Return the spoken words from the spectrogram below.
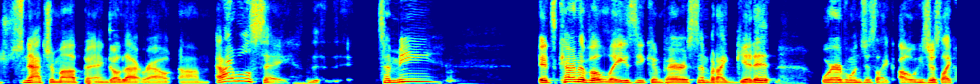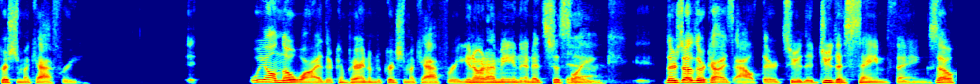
snatch him up and go that route. Um, and I will say, to me, it's kind of a lazy comparison, but I get it. Where everyone's just like, "Oh, he's just like Christian McCaffrey." It, we all know why they're comparing him to Christian McCaffrey. You know what I mean? And it's just yeah. like there's other guys out there too that do the same thing. So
